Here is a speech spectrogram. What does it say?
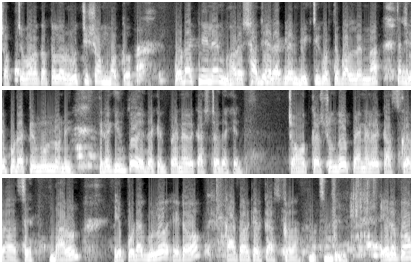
সবচেয়ে বড় কথা হলো রুচিসম্মত। প্রোডাক্ট নিলেন ঘরে সাজিয়ে রাখলেন বিক্রি করতে পারলেন না সেই প্রোডাক্টের মূল্য নেই। এটা কিন্তু দেখেন প্যানেলের কাজটা দেখেন। চমৎকার সুন্দর প্যানেলের কাজ করা আছে। দারুণ এই প্রোডাক্টগুলো এটাও কাটওয়ার্কের কাজ করা। আচ্ছা। এরকম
